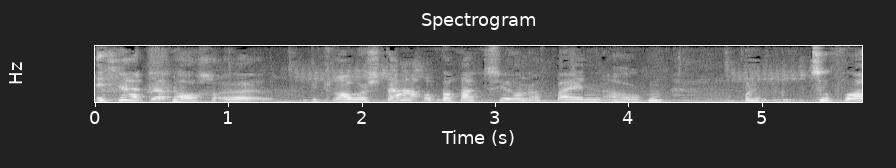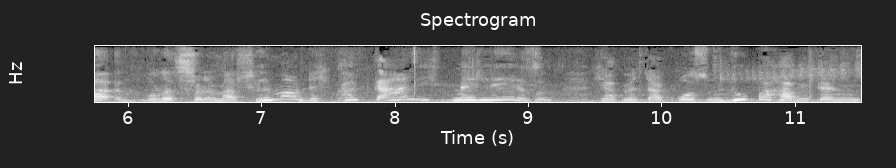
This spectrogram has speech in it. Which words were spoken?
Ich, hatte auch äh, die graue Star-Operation auf beiden Augen. Und zuvor wurde es schon immer schlimmer und ich konnte gar nicht mehr lesen. Ich habe mit der großen Lupe habe ich dann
